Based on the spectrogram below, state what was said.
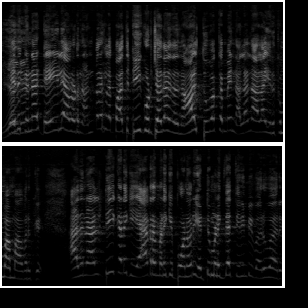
ஏழு- எதுக்குன்னா டெய்லி அவரோட நண்பர்களை பார்த்து டீ குடிச்சாதான் அந்த நாள் துவக்கமே நல்ல நாளா இருக்குமாமா அவருக்கு. அதனால டீ கடைக்கு ஏழரை மணிக்கு போனவர் எட்டு மணிக்கு தான் திரும்பி வருவாரு.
